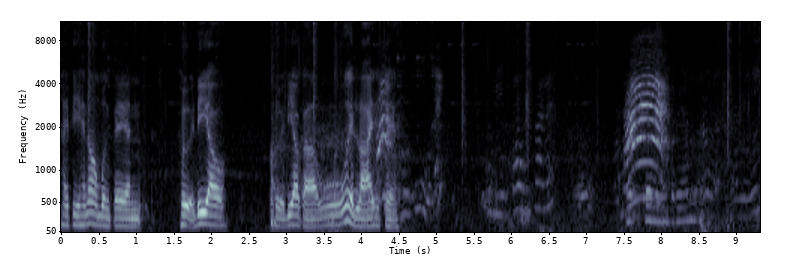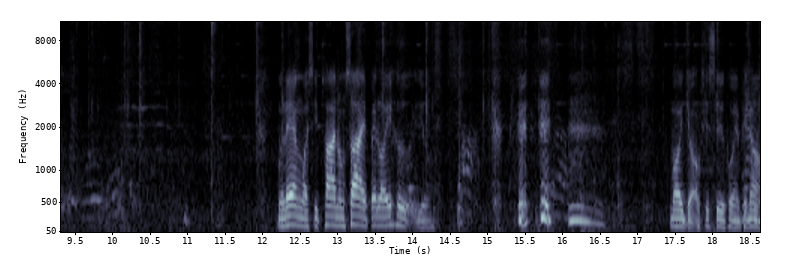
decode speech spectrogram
ให้พี่ให้น้องเบิ่งแต่อันเหอะเดียว เหอะเดียวก็โอ้ยหลายแท้เป็นบริเวณ ๆ มื่อแรงว่าสิพาน้องไส้ไปร้อยเหอะอยู่ บอหยอกซื่อๆพ่อแม่พี่น้อง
